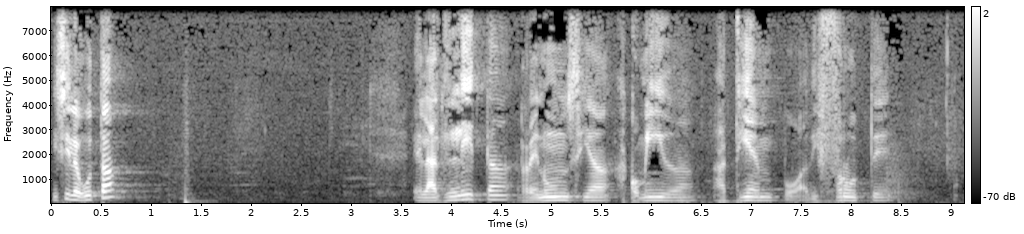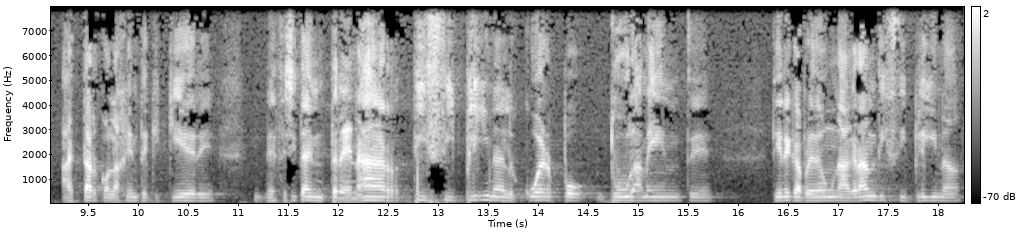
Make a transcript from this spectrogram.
¿Y si le gusta? El atleta renuncia a comida, a tiempo, a disfrute, a estar con la gente que quiere, necesita entrenar, disciplina el cuerpo duramente, tiene que aprender una gran disciplina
